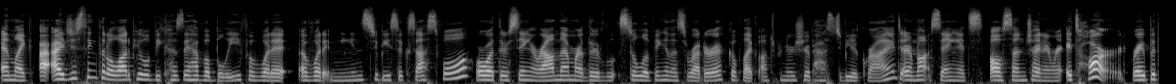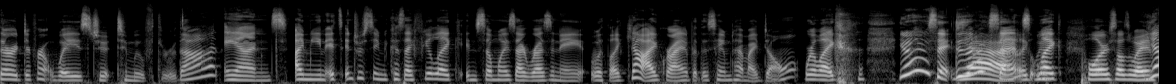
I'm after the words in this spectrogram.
And like I, I just think that a lot of people because they have a belief of what it of what it means to be successful or what they're seeing around them or they're still living in this rhetoric of like entrepreneurship has to be a grind and i'm not saying it's all sunshine and ra- it's hard right but there are different ways to to move through that and i mean it's interesting because i feel like in some ways i resonate with like yeah i grind but at the same time i don't we're like you know what i'm saying does that make sense we like pull ourselves away and Yeah.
